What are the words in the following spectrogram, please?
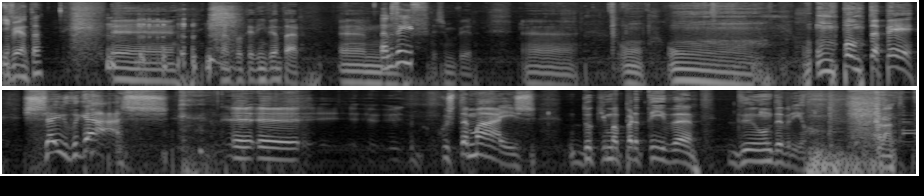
Inventa. Eh, portanto, vou ter de inventar. Ahm, Vamos a isso. Deixa-me ver. Ah, um, um, um pontapé cheio de gás eh, eh, custa mais do que uma partida de 1 de abril. Pronto.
